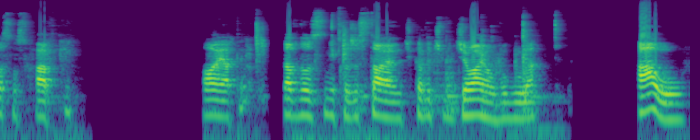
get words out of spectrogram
To są słuchawki. O, ja dawno z nie korzystałem. Ciekawe, czy działają w ogóle. Au!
